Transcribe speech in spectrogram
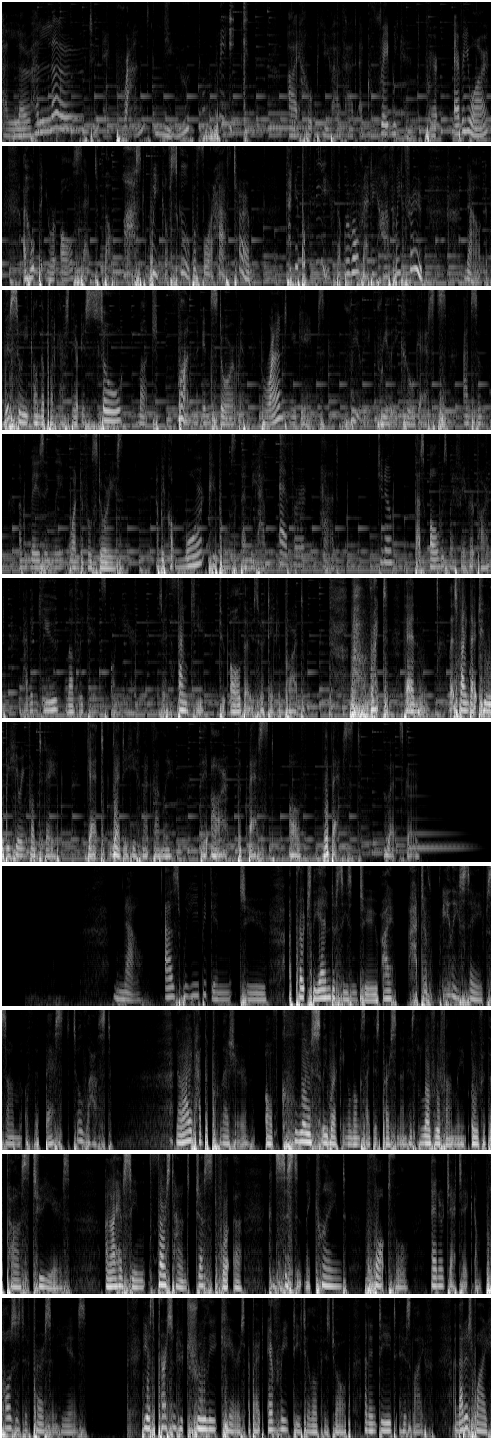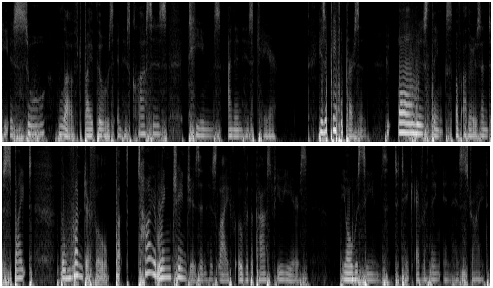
Hello, hello to a brand new week. I hope you have had a great weekend wherever you are. I hope that you are all set for the last week of school before half term. Can you believe that we're already halfway through? Now, this week on the podcast, there is so much fun in store with brand new games, really, really cool guests, and some amazingly wonderful stories. And we've got more pupils than we have ever had. Do you know, that's always my favourite part, having you lovely kids on here. So thank you to all those who have taken part. right, then, let's find out who we'll be hearing from today. Get ready, Heathmount family. They are the best of the best. Let's go. Now, as we begin to approach the end of season two, I had to really save some of the best till last. Now, I've had the pleasure of closely working alongside this person and his lovely family over the past two years, and I have seen firsthand just what a consistently kind, thoughtful, energetic, and positive person he is. He is a person who truly cares about every detail of his job and indeed his life, and that is why he is so loved by those in his classes, teams, and in his care. He's a people person who always thinks of others, and despite the wonderful but tiring changes in his life over the past few years, he always seems to take everything in his stride.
